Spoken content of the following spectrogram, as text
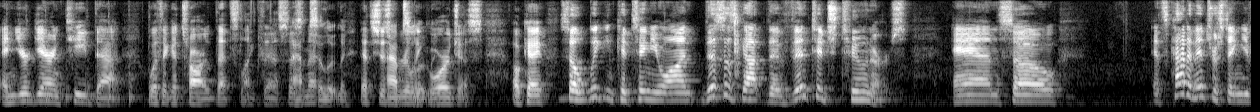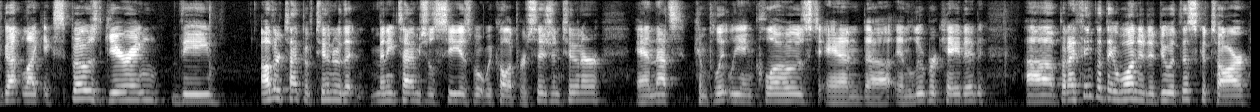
and you're guaranteed that with a guitar that's like this, isn't Absolutely. it? It's just Absolutely. really gorgeous. Okay, so we can continue on. This has got the vintage tuners, and so it's kind of interesting. You've got like exposed gearing. The other type of tuner that many times you'll see is what we call a precision tuner, and that's completely enclosed and uh, and lubricated. Uh, but I think what they wanted to do with this guitar,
